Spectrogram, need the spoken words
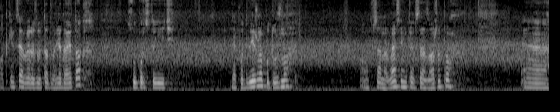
От, кінцевий результат виглядає так. Супорт стоїть неподвижно, потужно. Все новесеньке, все зажито. Е,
